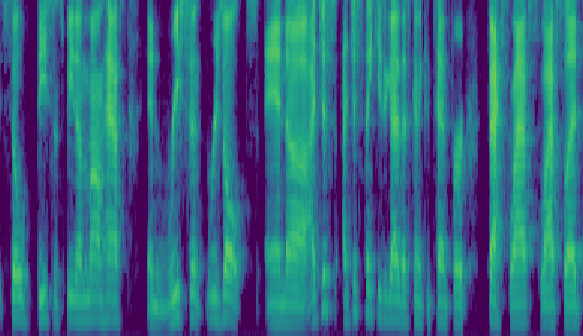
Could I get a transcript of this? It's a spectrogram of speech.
still decent speed on the mile and a half in recent results. And uh, I just, I just think he's a guy that's going to contend for fast laps, laps led,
